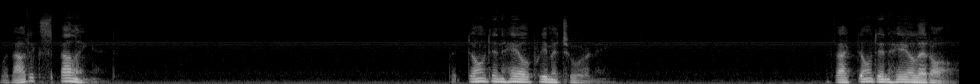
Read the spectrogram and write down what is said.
without expelling it, but don't inhale prematurely. In fact, don't inhale at all.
